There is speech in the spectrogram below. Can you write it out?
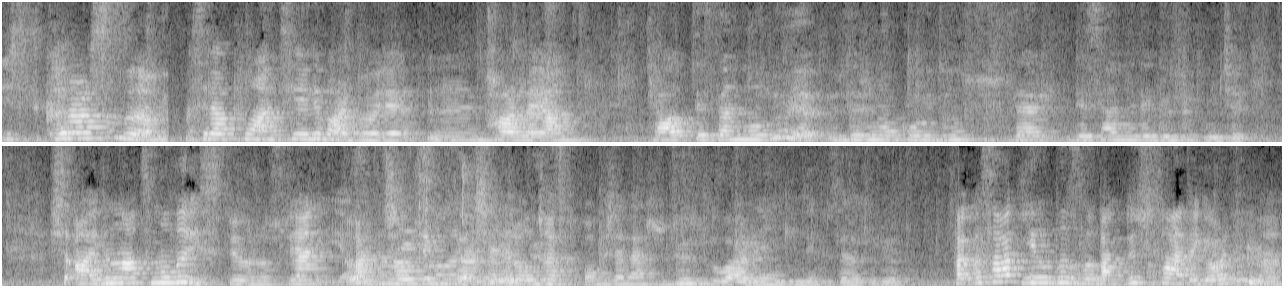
işte kararsızım. Mesela puantiyeli var böyle hmm, parlayan. Kağıt desenli oluyor ya üzerine o koyduğun süsler desenli de gözükmeyecek. İşte aydınlatmalı istiyoruz. Yani O şey aydınlatmalı şeyler duruyor, olacak düz. objeler. Düz duvar renginde güzel duruyor. Bak mesela bak yıldızlı, bak düz sade gördün mü?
